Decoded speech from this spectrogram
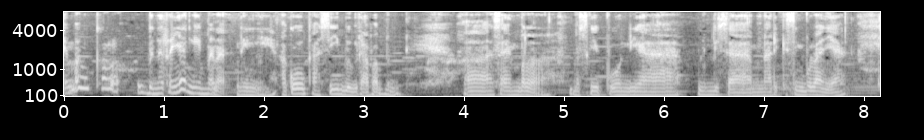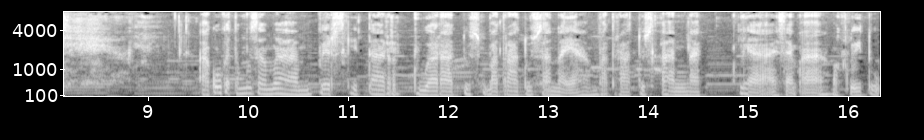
emang kalau benernya gimana? Nih aku kasih beberapa uh, sampel. Meskipun ya belum bisa menarik kesimpulan ya. Aku ketemu sama hampir sekitar 200-400an lah ya. 400 anak ya SMA waktu itu.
